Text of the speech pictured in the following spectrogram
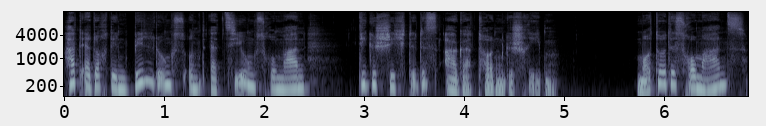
Hat er doch den Bildungs- und Erziehungsroman Die Geschichte des Agathon geschrieben. Motto des Romans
